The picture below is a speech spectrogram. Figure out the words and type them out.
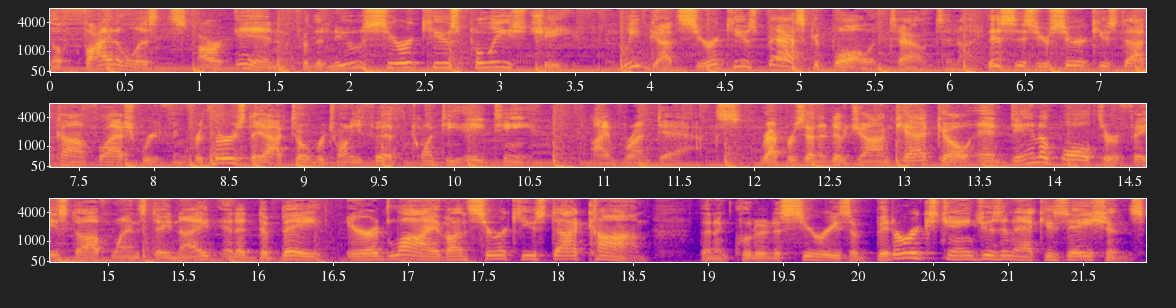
The finalists are in for the new Syracuse police chief. We've got Syracuse basketball in town tonight. This is your Syracuse.com flash briefing for Thursday, October 25th, 2018. I'm Brent Axe. Representative John Katko and Dana Balter faced off Wednesday night in a debate aired live on Syracuse.com that included a series of bitter exchanges and accusations.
